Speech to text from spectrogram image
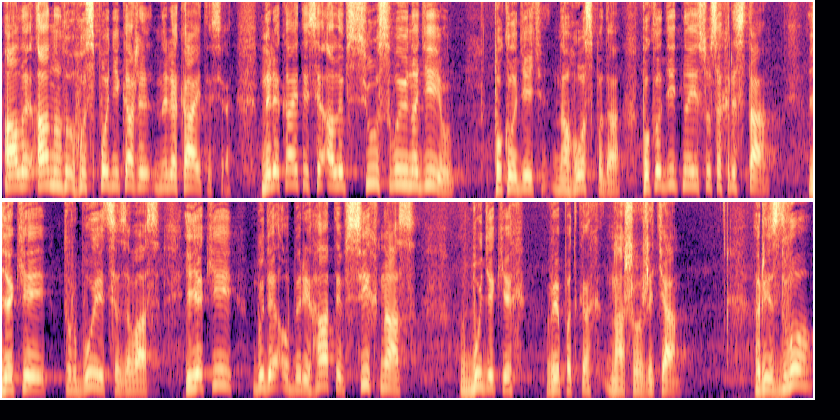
Але ангел Господній каже: не лякайтеся, не лякайтеся, але всю свою надію покладіть на Господа, покладіть на Ісуса Христа, який турбується за вас і який буде оберігати всіх нас в будь-яких випадках нашого життя. Різдво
